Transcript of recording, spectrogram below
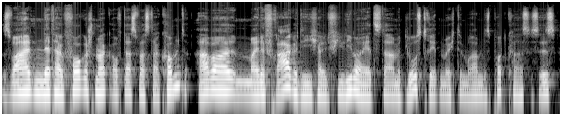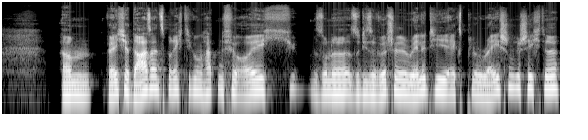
es war halt ein netter Vorgeschmack auf das, was da kommt. Aber meine Frage, die ich halt viel lieber jetzt damit lostreten möchte im Rahmen des Podcasts, ist, ähm, welche Daseinsberechtigung hatten für euch so eine, so diese Virtual Reality Exploration Geschichte?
